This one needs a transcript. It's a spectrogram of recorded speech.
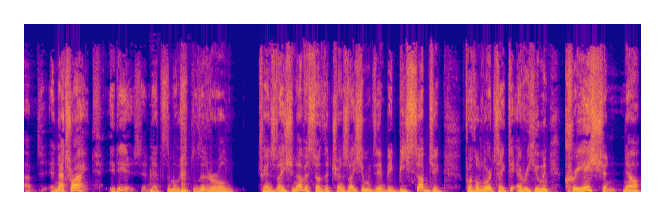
Uh, and that's right. It is. And that's the most hmm. literal translation of it. So the translation would then be, be subject for the Lord's sake to every human creation. Now,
